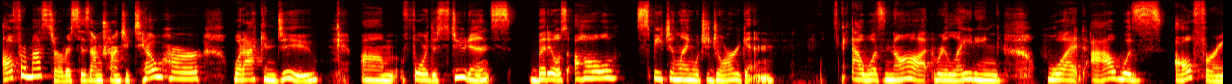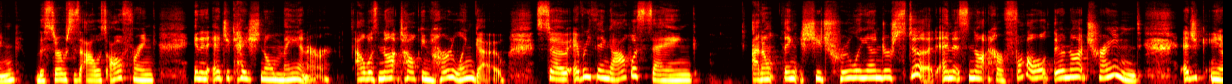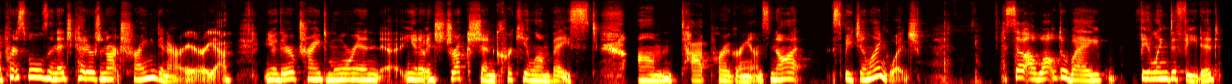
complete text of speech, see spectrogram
offer my services. I'm trying to tell her what I can do um, for the students, but it was all speech and language jargon. I was not relating what I was offering, the services I was offering, in an educational manner. I was not talking her lingo. So everything I was saying I don't think she truly understood. And it's not her fault. They're not trained. Edu- you know, principals and educators are not trained in our area. You know, they're trained more in, uh, you know, instruction, curriculum based um, type programs, not speech and language. So I walked away feeling defeated.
